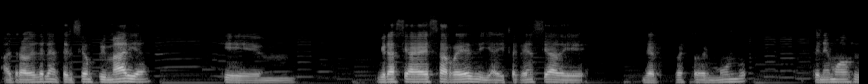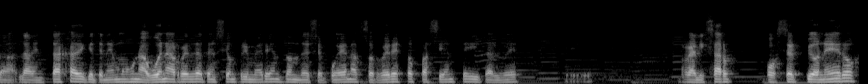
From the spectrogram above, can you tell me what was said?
a través de la atención primaria, que mm, gracias a esa red y a diferencia de, del resto del mundo, tenemos la, ventaja de que tenemos una buena red de atención primaria en donde se pueden absorber estos pacientes y tal vez eh, realizar o ser pioneros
